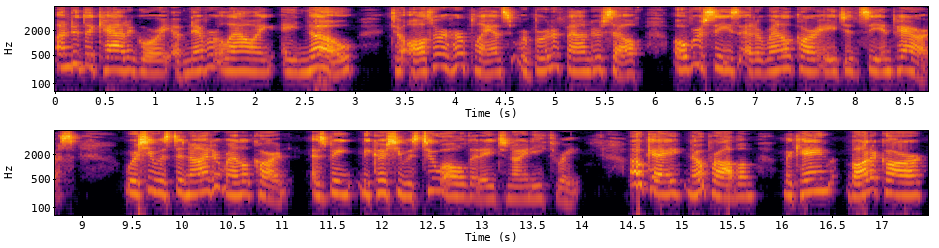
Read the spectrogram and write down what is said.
Under the category of never allowing a no to alter her plans, Roberta found herself overseas at a rental car agency in Paris, where she was denied a rental car as being because she was too old at age 93. Okay, no problem. McCain bought a car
